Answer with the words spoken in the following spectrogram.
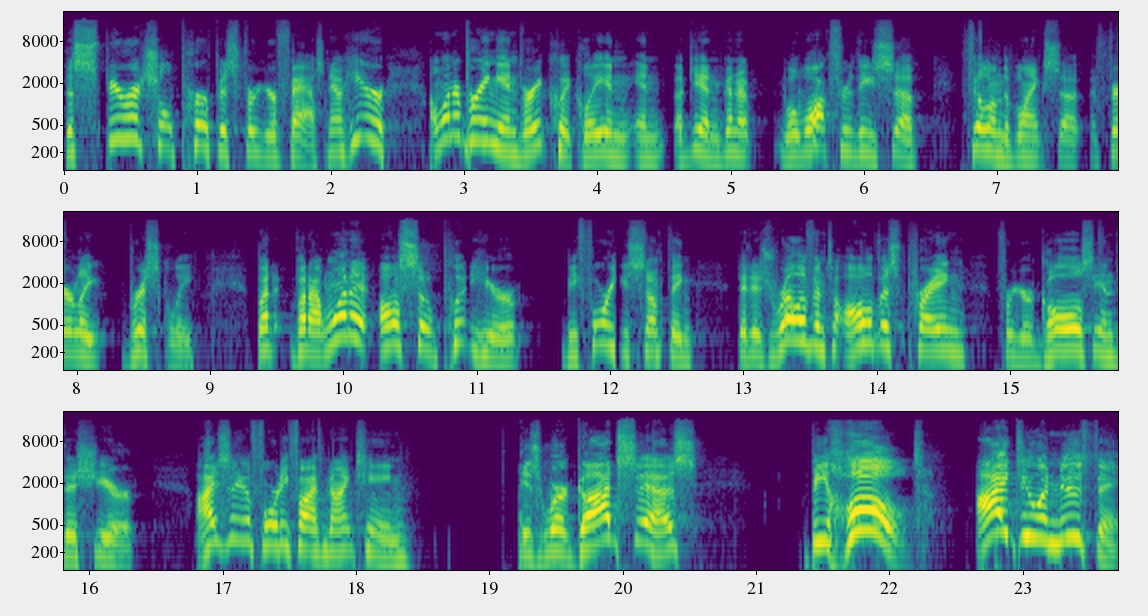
the spiritual purpose for your fast. Now, here, I want to bring in very quickly, and, and again, gonna we'll walk through these uh, fill in the blanks uh, fairly briskly. But, but I want to also put here before you something that is relevant to all of us praying for your goals in this year. Isaiah 45 19 is where God says, Behold, I do a new thing,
